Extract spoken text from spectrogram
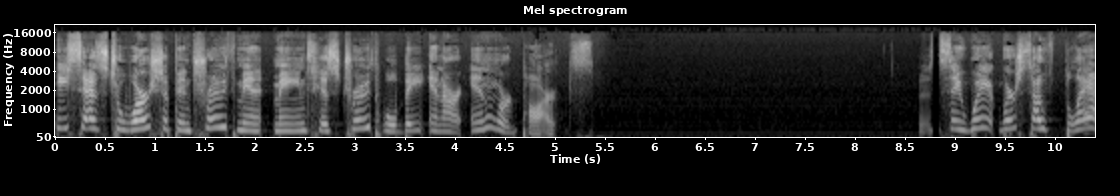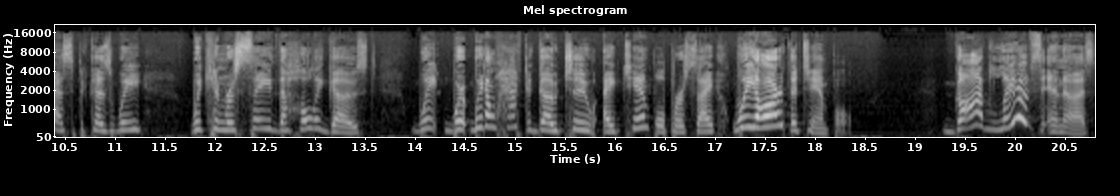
He says to worship in truth means his truth will be in our inward parts. See, we're, we're so blessed because we, we can receive the Holy Ghost. We, we're, we don't have to go to a temple per se, we are the temple. God lives in us.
